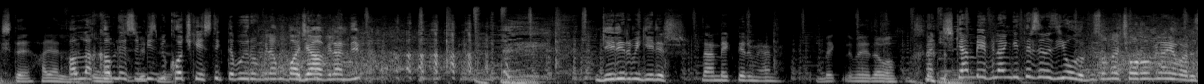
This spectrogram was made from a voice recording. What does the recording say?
işte hayaller. Allah kabul etsin biz bir koç kestik de buyurun filan bu bacağı filan deyip. gelir mi gelir. Ben beklerim yani. Beklemeye devam. Ha, işkembe falan getirseniz iyi olur. Biz ona çorba falan yaparız.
